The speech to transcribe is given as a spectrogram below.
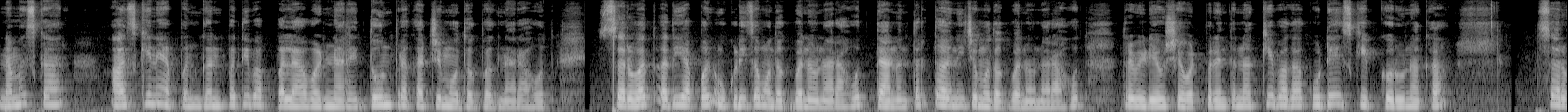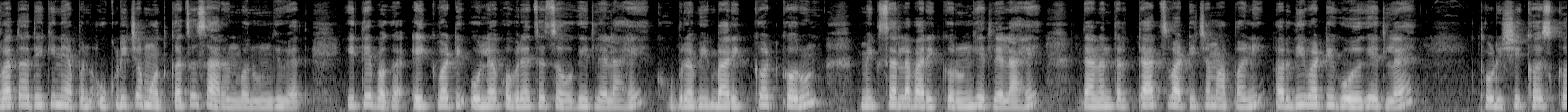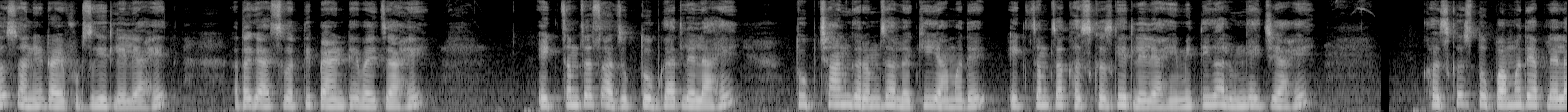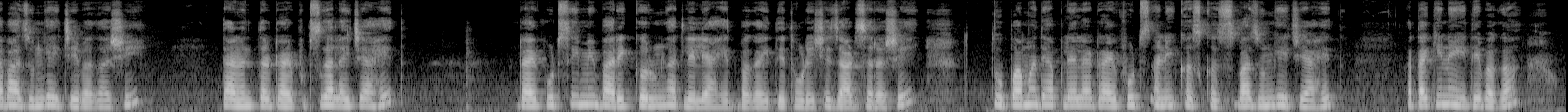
नमस्कार. आज की नाही आपण गणपती बाप्पाला आवडणारे दोन प्रकारचे मोदक बघणार आहोत. सर्वात आधी आपण उकडीचा मोदक बनवणार आहोत त्यानंतर तळणीचे मोदक बनवणार आहोत. तर व्हिडिओ शेवटपर्यंत नक्की बघा कुठेही स्किप करू नका. सर्वात आधी की नाही आपण उकडीच्या मोदकाचं सारण बनवून घेऊयात. इथे बघा एक वाटी ओल्या खोबऱ्याचा चव घेतलेला आहे. खोबरं मी बारीक कट करून मिक्सरला बारीक करून घेतलेलं आहे. त्यानंतर त्याच वाटीच्या मापाने अर्धी वाटी गूळ घेतला आहे थोडीशी खसखस आणि ड्रायफ्रूट्स घेतलेले आहेत. आता गॅसवरती पॅन ठेवायचं आहे. एक चमचा साजूक तूप घातलेला आहे. तूप छान गरम झालं की यामध्ये एक चमचा खसखस घेतलेली आहे. मी ती घालून घ्यायची आहे. खसखस तुपामध्ये आपल्याला भाजून घ्यायची बघा अशी. त्यानंतर ड्रायफ्रूट्स घालायचे आहेत. ड्रायफ्रूट्सही मी बारीक करून घातलेले आहेत. बघा इथे थोडेसे जाडसर असे तुपामध्ये आपल्याला ड्रायफ्रूट्स आणि खसखस भाजून घ्यायचे आहेत. आता की नाही इथे बघा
